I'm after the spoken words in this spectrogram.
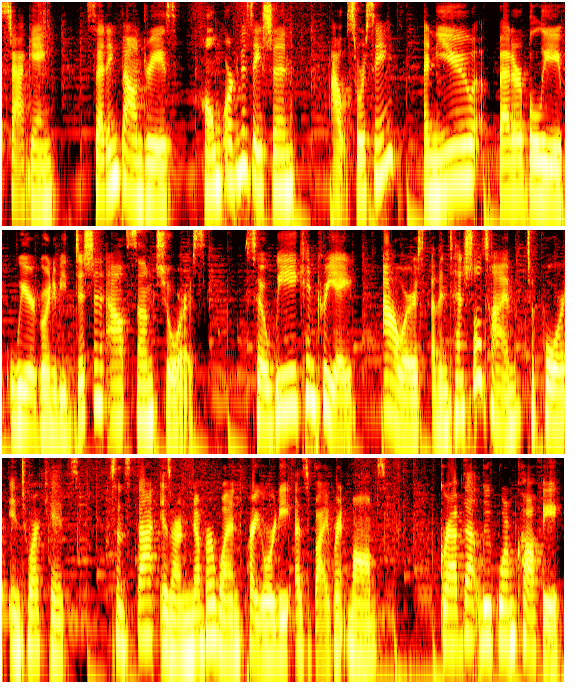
stacking, setting boundaries, home organization, outsourcing, and you better believe we are going to be dishing out some chores so we can create hours of intentional time to pour into our kids, since that is our number one priority as vibrant moms. Grab that lukewarm coffee.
